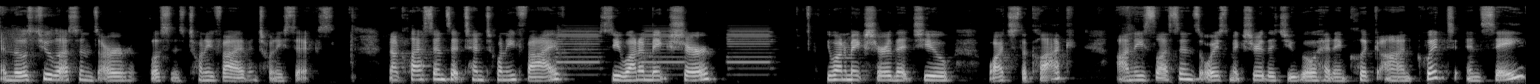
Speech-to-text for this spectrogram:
And those two lessons are lessons 25 and 26. Now class ends at 1025, so you want to make sure you want to make sure that you watch the clock on these lessons. Always make sure that you go ahead and click on quit and save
